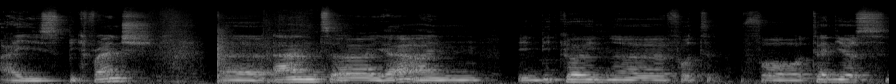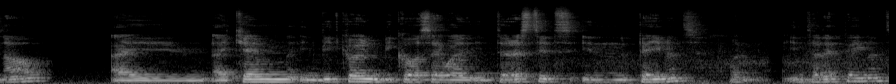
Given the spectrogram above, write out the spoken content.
I speak French and uh, yeah, I'm in Bitcoin uh, for t- for ten years now. I I came in Bitcoin because I was interested in payment, on internet payment,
